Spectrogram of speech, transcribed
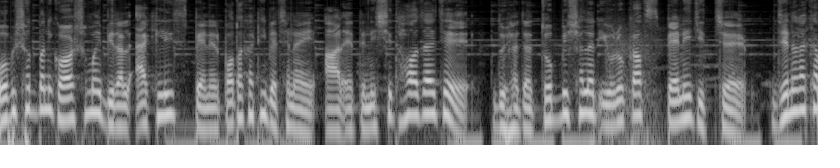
ভবিষ্যৎবাণী করার সময় বিড়াল অ্যাকিলিস স্পেনের পতাকাটি বেছে নেয়, আর এতে নিশ্চিত হওয়া যায় যে দু হাজার চব্বিশ সালের ইউরো কাপ স্পেনই জিতছে। জেনে রাখা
